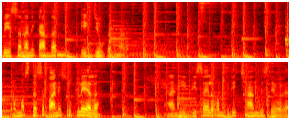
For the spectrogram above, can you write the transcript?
बेसन आणि कांदा एकजीव करणार आहे. तर मस्त असं पाणी सुटलं याला. आणि दिसायला पण किती छान दिसते बघा.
